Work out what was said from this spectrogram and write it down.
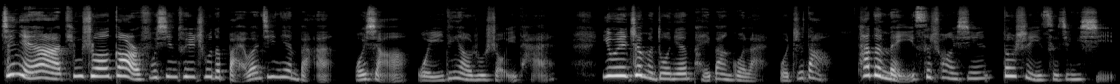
今年啊，听说高尔夫新推出的百万纪念版，我想啊，我一定要入手一台，因为这么多年陪伴过来，我知道。它的每一次创新都是一次惊喜。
